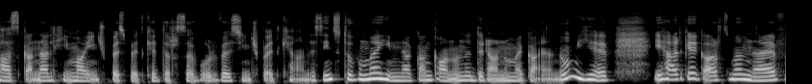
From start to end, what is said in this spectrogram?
հասկանալ հիմա ինչպես պետք է դրսևորվես, ինչ պետք է անես։ Ինչ թվում է հիմնական կանոնը դրանում է կայանում եւ Իհարկե կարծում եմ նաև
